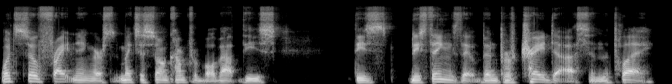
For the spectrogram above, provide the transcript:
What's so frightening or makes us so uncomfortable about these, these, these things that have been portrayed to us in the play?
